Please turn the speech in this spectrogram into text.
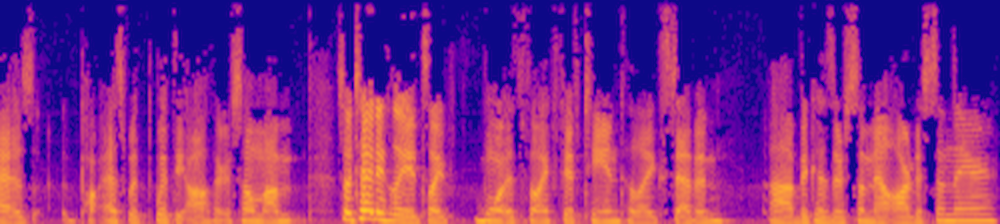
as as with with the author. So I'm so technically it's like more it's like 15 to like seven uh, because there's some male artists in there,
